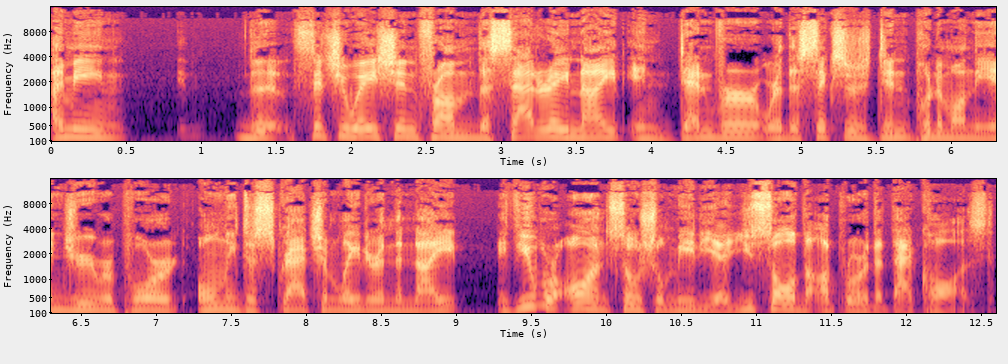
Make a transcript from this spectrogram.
I mean, the situation from the Saturday night in Denver where the Sixers didn't put him on the injury report only to scratch him later in the night. If you were on social media, you saw the uproar that that caused.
